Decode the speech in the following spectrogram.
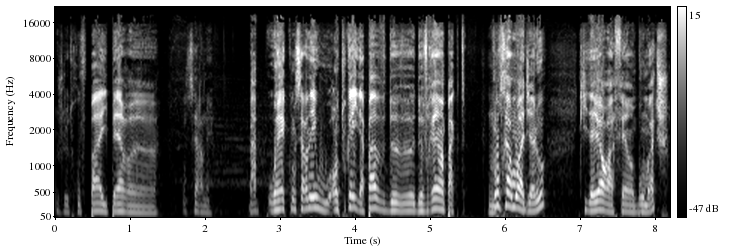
je le trouve pas hyper. euh, Concerné. bah, ouais, concerné ou en tout cas, il a pas de, de vrai impact. Mm. Contrairement à Diallo, qui d'ailleurs a fait un bon match.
